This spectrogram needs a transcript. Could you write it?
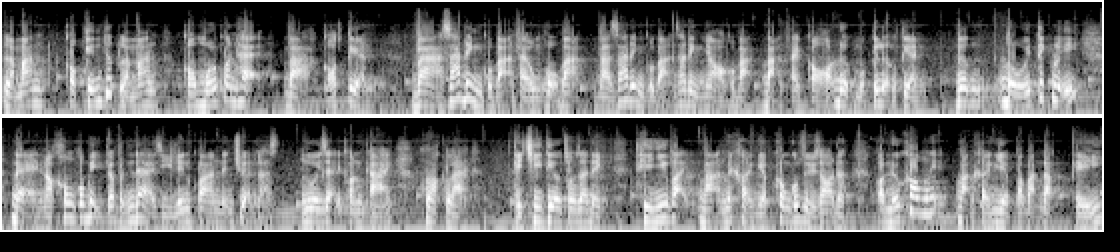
làm ăn, có kiến thức làm ăn, có mối quan hệ và có tiền và gia đình của bạn phải ủng hộ bạn và gia đình của bạn gia đình nhỏ của bạn bạn phải có được một cái lượng tiền tương đối tích lũy để nó không có bị các vấn đề gì liên quan đến chuyện là nuôi dạy con cái hoặc là cái chi tiêu trong gia đình. Thì như vậy bạn mới khởi nghiệp không có rủi ro được. Còn nếu không ý, bạn khởi nghiệp và bạn đặt cái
